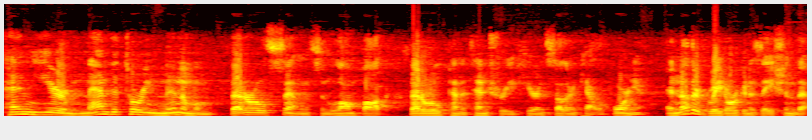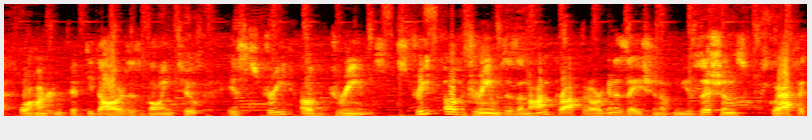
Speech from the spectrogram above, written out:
10-year mandatory minimum federal sentence in Lompoc Federal Penitentiary here in Southern California. Another great organization that $450 is going to is Street of Dreams. Street of Dreams is a nonprofit organization of musicians, graphic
